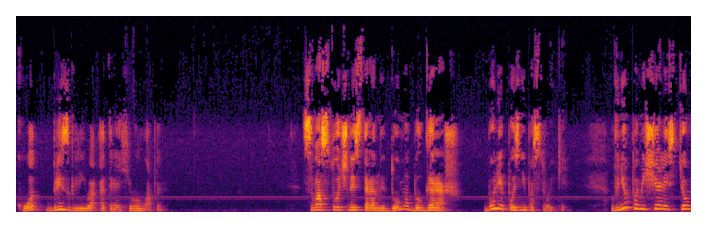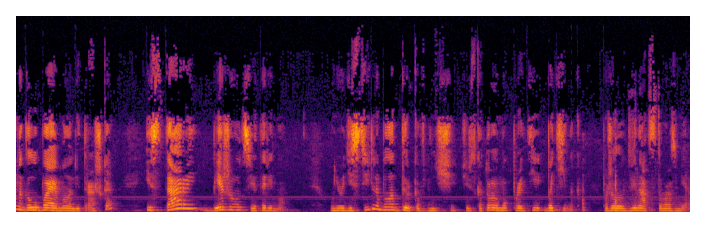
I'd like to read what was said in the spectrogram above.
кот брезгливо отряхивал лапы. С восточной стороны дома был гараж, более поздней постройки. В нем помещались темно-голубая малолитражка и старый бежевого цвета Рено. У него действительно была дырка в днище, через которую мог пройти ботинок, пожалуй, 12 размера.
